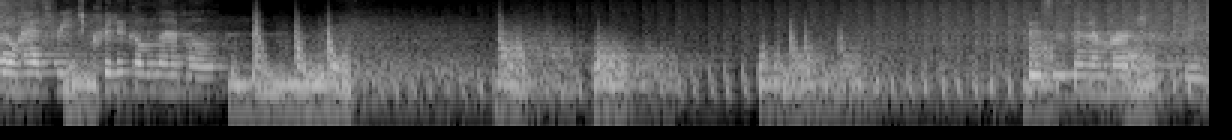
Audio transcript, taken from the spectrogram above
tempo has reached critical level. This is an emergency.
